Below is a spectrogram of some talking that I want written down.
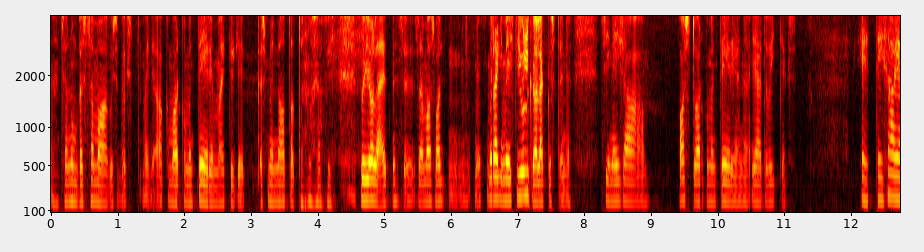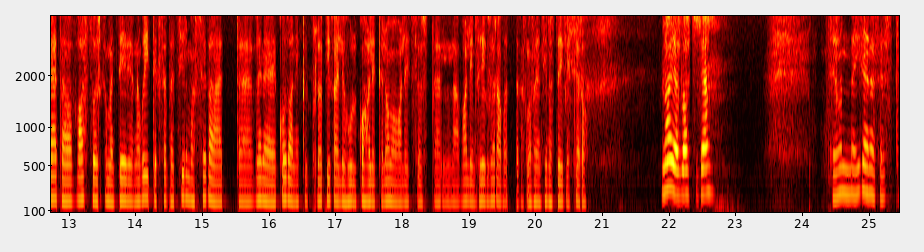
noh et see on umbes sama, kui sa peaksid, ma ei tea, hakkama argumenteerima ikkagi, kas meil NATO-t on vaja või, või ei ole, et noh, see samas vald-, me räägime Eesti julgeolekust, on ju, siin ei saa vastuargumenteerijana jääda võitjaks? et ei saa jääda vastuargumenteerijana võitjaks, sa pead silmas seda, et äh, Vene kodanikelt tuleb igal juhul kohalikel omavalitsustel valimisõigus ära võtta, kas ma sain sinust õigesti aru? laias laastus jah. See on iseenesest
